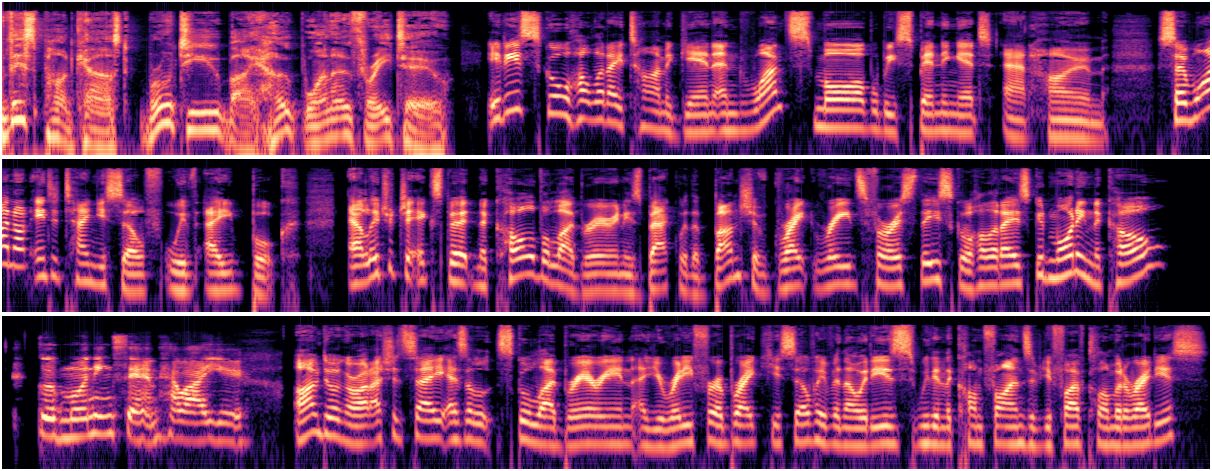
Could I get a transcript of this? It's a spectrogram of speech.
This podcast brought to you by Hope 1032. It is school holiday time again, and once more we'll be spending it at home. So why not entertain yourself with a book? Our literature expert Nicole the librarian is back with a bunch of great reads for us these school holidays. Good morning, Nicole. Good morning, Sam. How are you? I'm doing all right. I should say, as a school librarian, are you ready for a break yourself, even though it is within the confines of your five kilometre radius?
